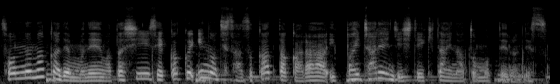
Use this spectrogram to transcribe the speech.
そんな中でもね私せっかく命授かったからいっぱいチャレンジしていきたいなと思ってるんです。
